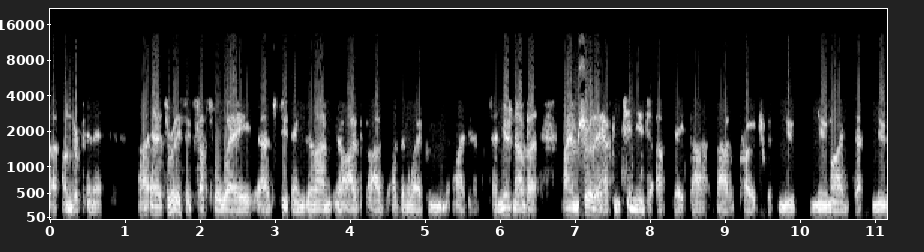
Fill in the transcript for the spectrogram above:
uh, underpin it. Uh, and it's a really successful way uh, to do things. And I'm, you know, I've, I've, I've been away from IBM for 10 years now, but I am sure they have continued to update that, that approach with new, new mindsets, new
